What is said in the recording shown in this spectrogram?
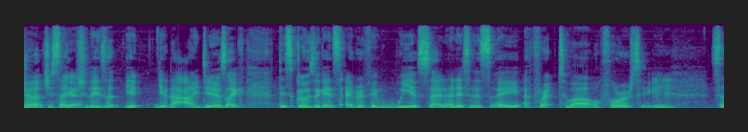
church essentially is yeah. yeah that idea is like this goes against everything we have said and it is a, a threat to our authority Mm. so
